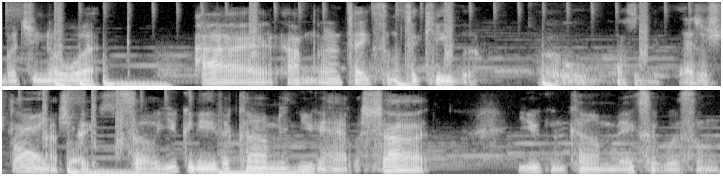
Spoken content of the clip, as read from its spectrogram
but you know what? I I'm going to take some tequila. Oh, That's a, that's a strong I think- choice. So you can either come, you can have a shot, you can come mix it with some.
